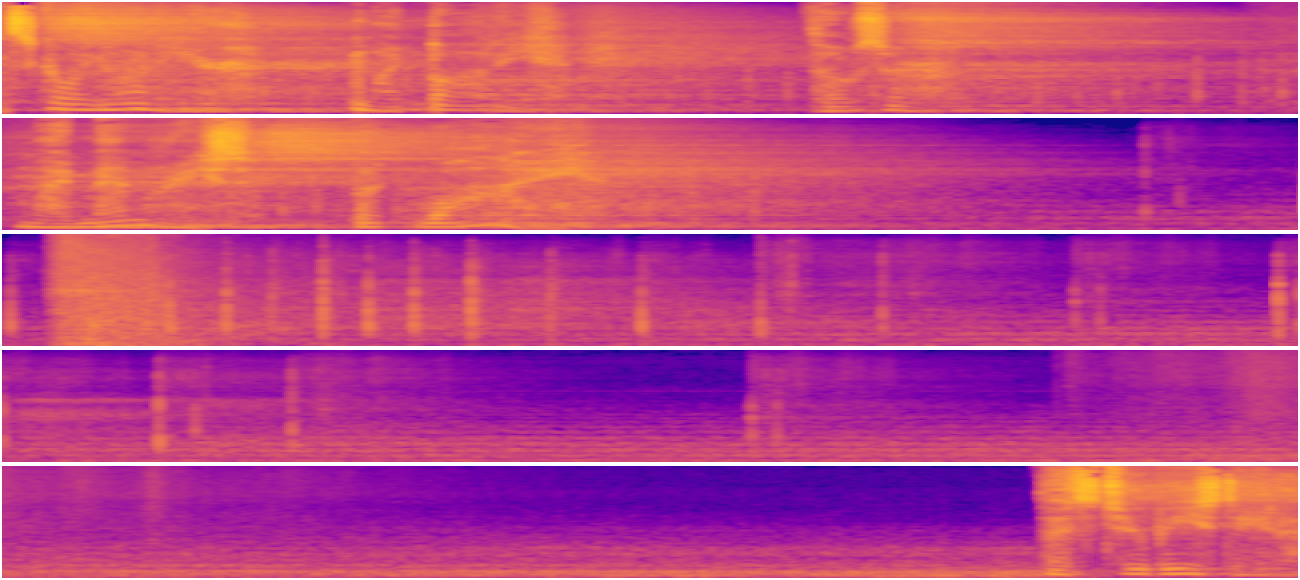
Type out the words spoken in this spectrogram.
What's going on here? My body. Those are my memories. But why? That's 2B's data.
